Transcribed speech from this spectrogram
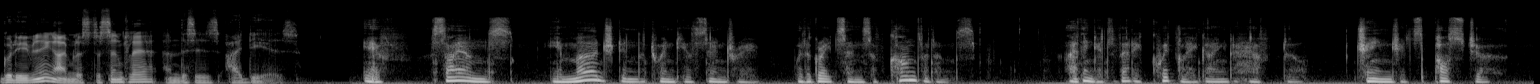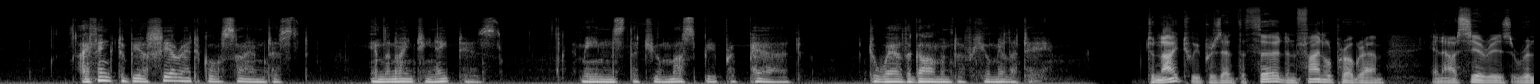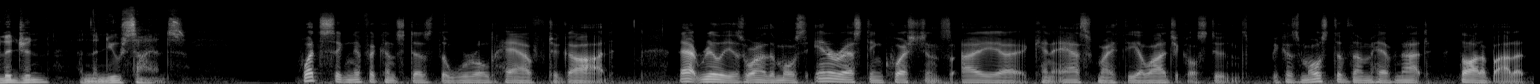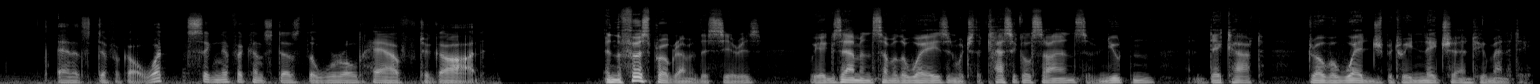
Good evening, I'm Lister Sinclair, and this is Ideas. If science emerged in the 20th century with a great sense of confidence, I think it's very quickly going to have to change its posture. I think to be a theoretical scientist in the 1980s means that you must be prepared to wear the garment of humility. Tonight we present the third and final program in our series Religion and the New Science. What significance does the world have to God? That really is one of the most interesting questions I uh, can ask my theological students because most of them have not thought about it and it's difficult. What significance does the world have to God? In the first program of this series, we examined some of the ways in which the classical science of Newton and Descartes drove a wedge between nature and humanity.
